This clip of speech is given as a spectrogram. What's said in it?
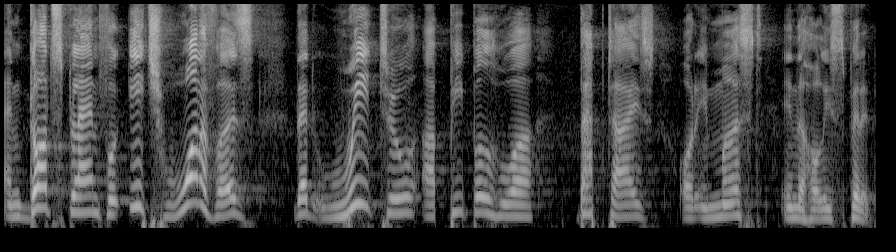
And God's plan for each one of us that we too are people who are baptized or immersed in the Holy Spirit.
